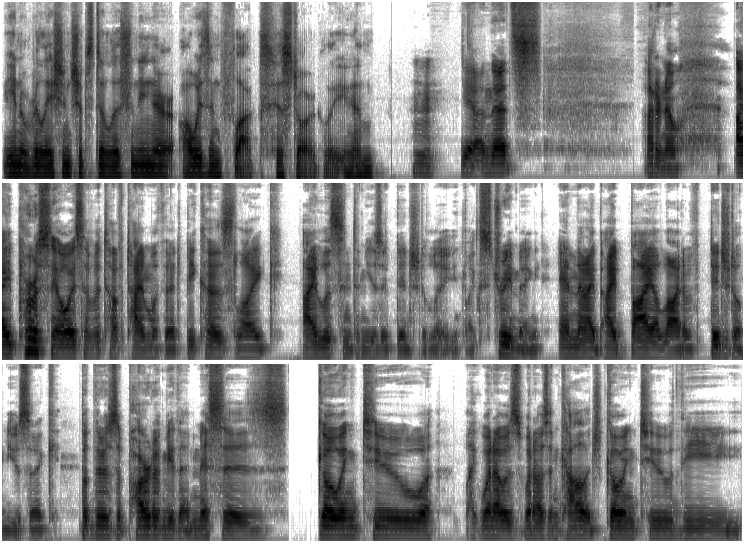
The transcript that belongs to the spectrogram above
you know, relationships to listening are always in flux historically. And Yeah, and that's I don't know. I personally always have a tough time with it because like I listen to music digitally, like streaming, and then I I buy a lot of digital music. But there's a part of me that misses going to like when I was when I was in college, going to the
